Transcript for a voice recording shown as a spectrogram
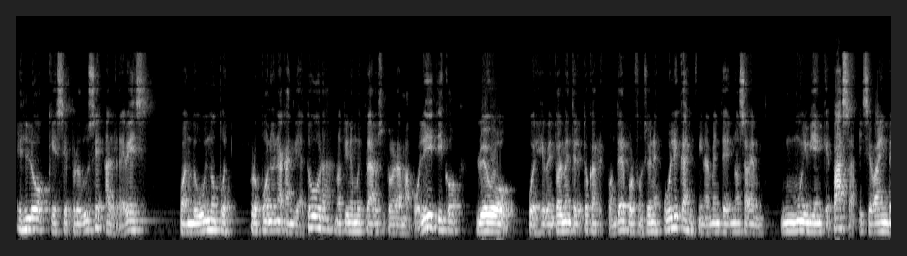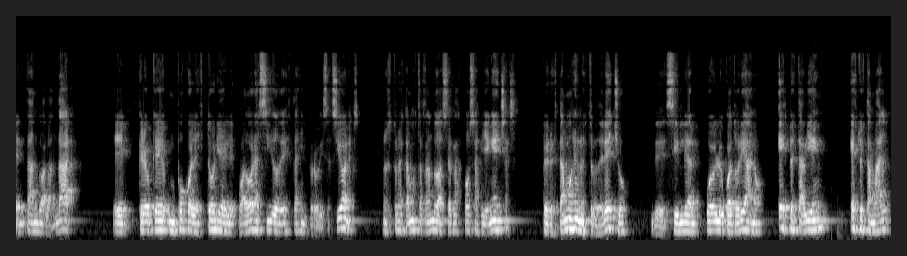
es lo que se produce al revés, cuando uno pues, propone una candidatura, no tiene muy claro su programa político, luego pues eventualmente le toca responder por funciones públicas y finalmente no sabemos muy bien qué pasa y se va inventando al andar. Eh, creo que un poco la historia del Ecuador ha sido de estas improvisaciones. Nosotros estamos tratando de hacer las cosas bien hechas, pero estamos en nuestro derecho de decirle al pueblo ecuatoriano, esto está bien, esto está mal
